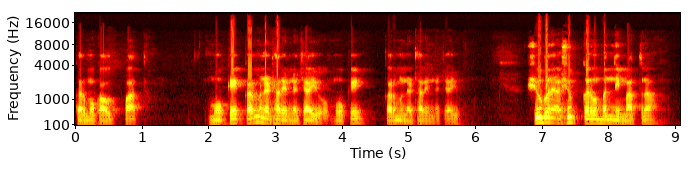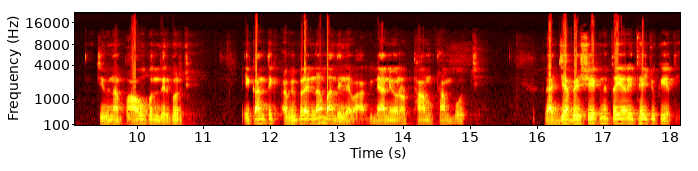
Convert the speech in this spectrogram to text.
કર્મો કા ઉત્પાત. મોકે કર્મ નઠારે નચાયો, મોકે કર્મ નઠારે નચાયો. શુભ અને અશુભ કર્મ બંધની માત્રા જીવના ભાવ ઉપર નિર્ભર છે. એકાંતિક અભિપ્રાય ન બાંધી લેવા જ્ઞાનીઓનો ઠામ ઠામ બોધ છે. રાજ્યાભિષેકની તૈયારી થઈ ચૂકી હતી.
